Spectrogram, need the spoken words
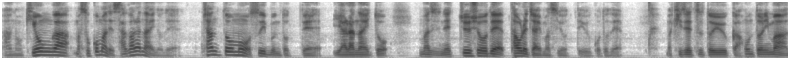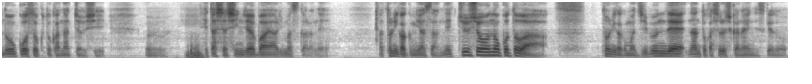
あの気温が、まあ、そこまで下がらないのでちゃんともう水分とってやらないとマジ熱中症で倒れちゃいますよっていうことで、まあ、気絶というか本当にまあ脳梗塞とかなっちゃうし、うん、下手したら死んじゃう場合ありますからね、まあ、とにかく皆さん熱中症のことはとにかくまあ自分で何とかするしかないんですけど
